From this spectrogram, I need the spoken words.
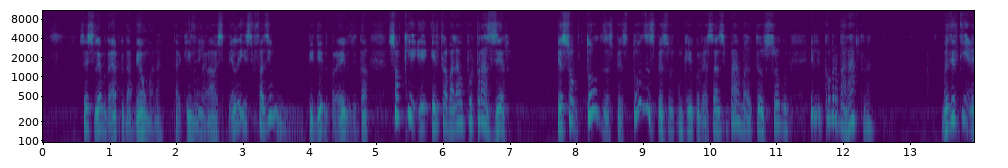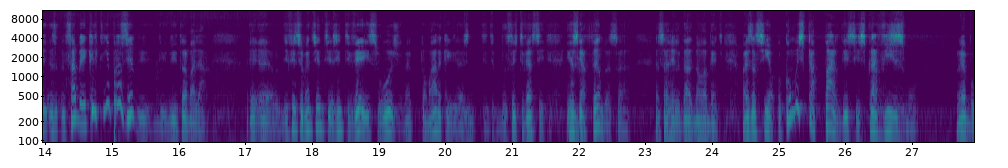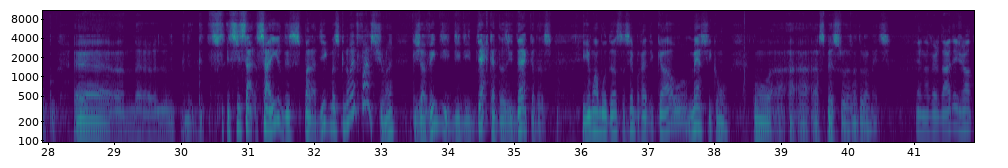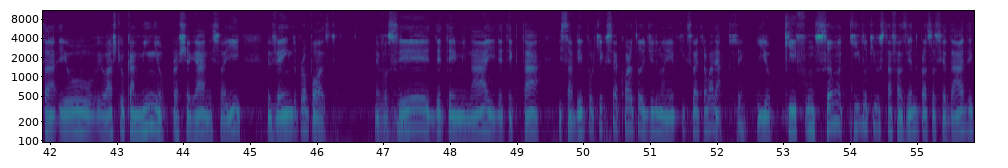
Você se lembra da época da Belma, né? Está aqui no canal. Isso fazia um pedido para eles e tal. Só que ele trabalhava por prazer. Pessoal, todas as pessoas, todas as pessoas com quem eu conversava, assim, pá, mas o teu sogro, ele cobra barato, né? Mas ele tinha, sabe, é que ele tinha prazer de, de, de trabalhar. É, é, dificilmente a gente, a gente vê isso hoje, né? Tomara que a gente, você estivesse resgatando essa, essa realidade novamente. Mas assim, ó, como escapar desse escravismo né, Buco? É, se sa sair desses paradigmas que não é fácil, né? Que já vem de, de, de décadas e décadas. E uma mudança sempre radical mexe com, com a, a, as pessoas, naturalmente. É, na verdade, Jota, eu, eu acho que o caminho para chegar nisso aí vem do propósito. É você hum. determinar e detectar e saber por que, que você acorda todo dia de manhã e por que, que você vai trabalhar. Sim. E o que função aquilo que você está fazendo para a sociedade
